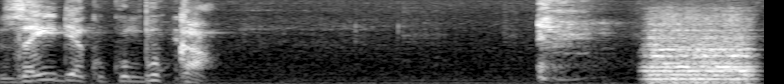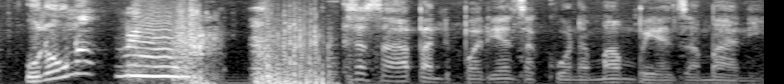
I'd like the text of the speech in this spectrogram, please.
zaidi ya kukumbuka. Unaona? Sasa hapa ndipo alianza kuona mambo ya zamani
